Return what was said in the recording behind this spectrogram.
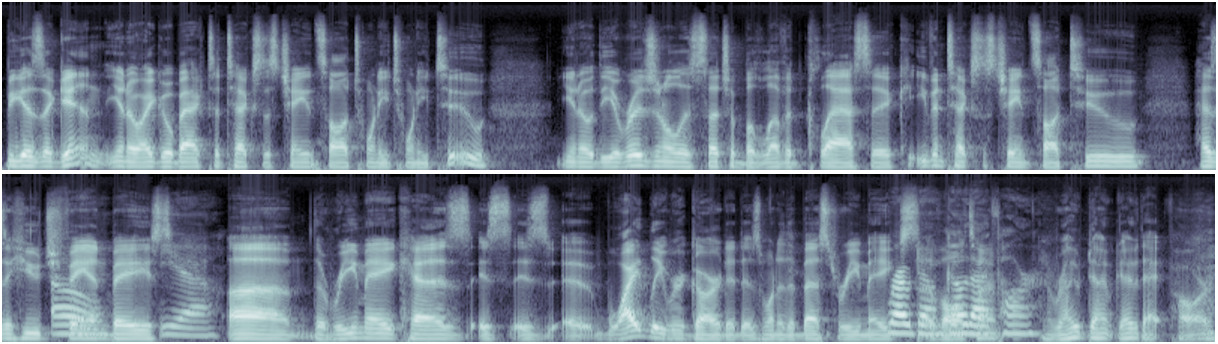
Because again, you know, I go back to Texas Chainsaw 2022. You know, the original is such a beloved classic. Even Texas Chainsaw 2 has a huge fan Oh, base. yeah. Um, the remake has is is uh, widely regarded as one of the best remakes Road of don't all go that far. Road don't go that far.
